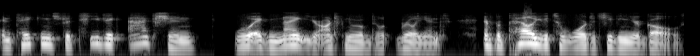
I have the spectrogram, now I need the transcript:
and taking strategic action will ignite your entrepreneurial brilliance and propel you towards achieving your goals.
